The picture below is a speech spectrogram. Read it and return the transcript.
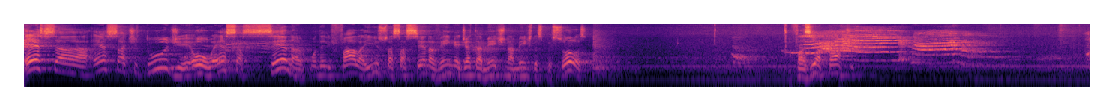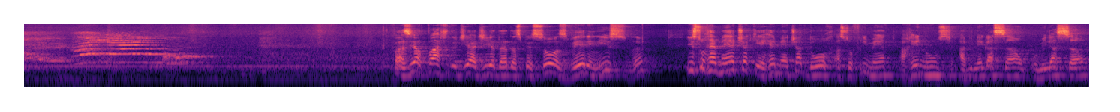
Essa, essa atitude, ou essa cena, quando ele fala isso, essa cena vem imediatamente na mente das pessoas, fazia parte. Fazia parte do dia a dia das pessoas verem isso, né? Isso remete a quê? Remete à dor, a sofrimento, a renúncia, a abnegação, humilhação.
